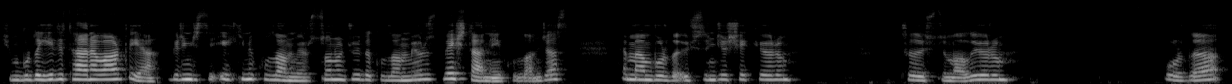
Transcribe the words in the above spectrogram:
Şimdi burada 7 tane vardı ya. Birincisi ilkini kullanmıyoruz. Sonuncuyu da kullanmıyoruz. 5 taneyi kullanacağız. Hemen burada 3 zincir çekiyorum. Tığ üstüme alıyorum. Burada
